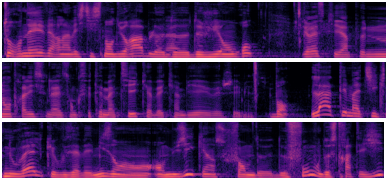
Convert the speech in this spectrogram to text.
tournée vers l'investissement durable de, de Bro. Je dirais ce qui est un peu non traditionnel, donc c'est thématique avec un biais ESG, bien sûr. Bon, la thématique nouvelle que vous avez mise en, musique, hein, sous forme de, de fond, de stratégie,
